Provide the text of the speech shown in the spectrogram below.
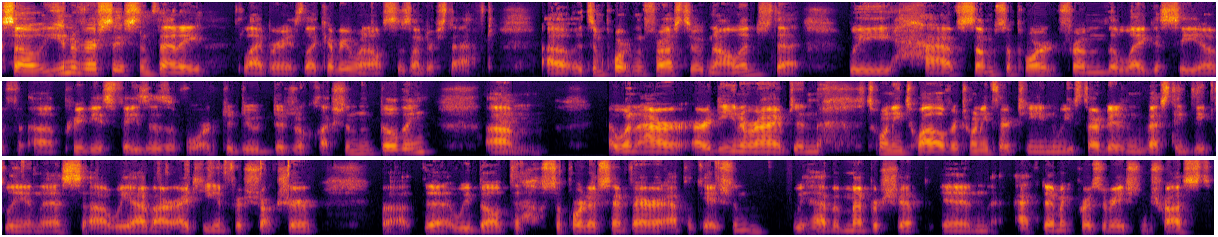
so University of Cincinnati libraries, like everyone else, is understaffed. Uh, it's important for us to acknowledge that we have some support from the legacy of uh, previous phases of work to do digital collection building. Um, when our, our dean arrived in 2012 or 2013, we started investing deeply in this. Uh, we have our IT infrastructure uh, that we built to support our Samvera application. We have a membership in Academic Preservation Trust,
